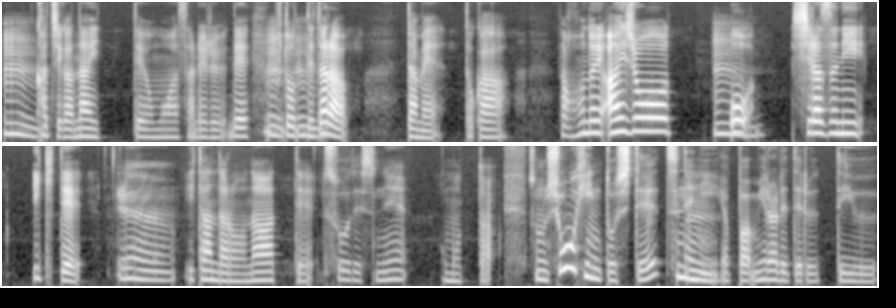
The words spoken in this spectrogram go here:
うん。価値がないって思わされる。でうん。太ってたらダメとかだから本当に愛情をうん。知らずに生きてうん。いたんだろうなってそうですね。思った。その商品として常うん。にやっぱ見られてるっていう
